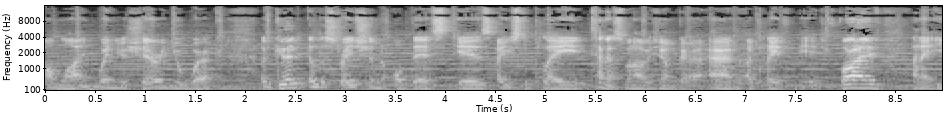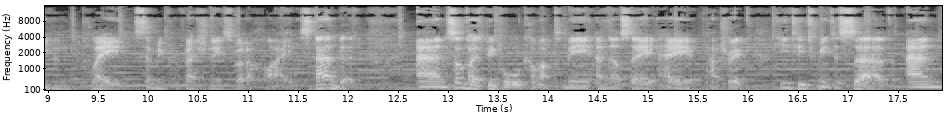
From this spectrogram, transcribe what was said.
online when you're sharing your work. A good illustration of this is I used to play tennis when I was younger and I played from the age of five and I even played semi-professionally so at a high standard. And sometimes people will come up to me and they'll say, hey Patrick, can you teach me to serve? And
